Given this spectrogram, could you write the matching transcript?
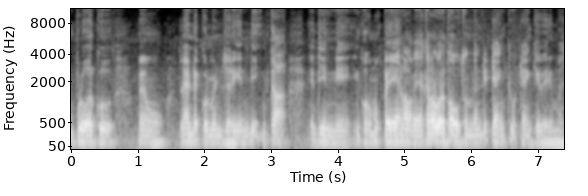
ఇప్పుడు వరకు మేము ల్యాండ్ ఎక్విప్మెంట్ జరిగింది. ఇంకా దీన్ని ఇంకొక ముప్పై నలభై ఎకరాల వరకు అవుతుందండి. Thank you. Thank you very much.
